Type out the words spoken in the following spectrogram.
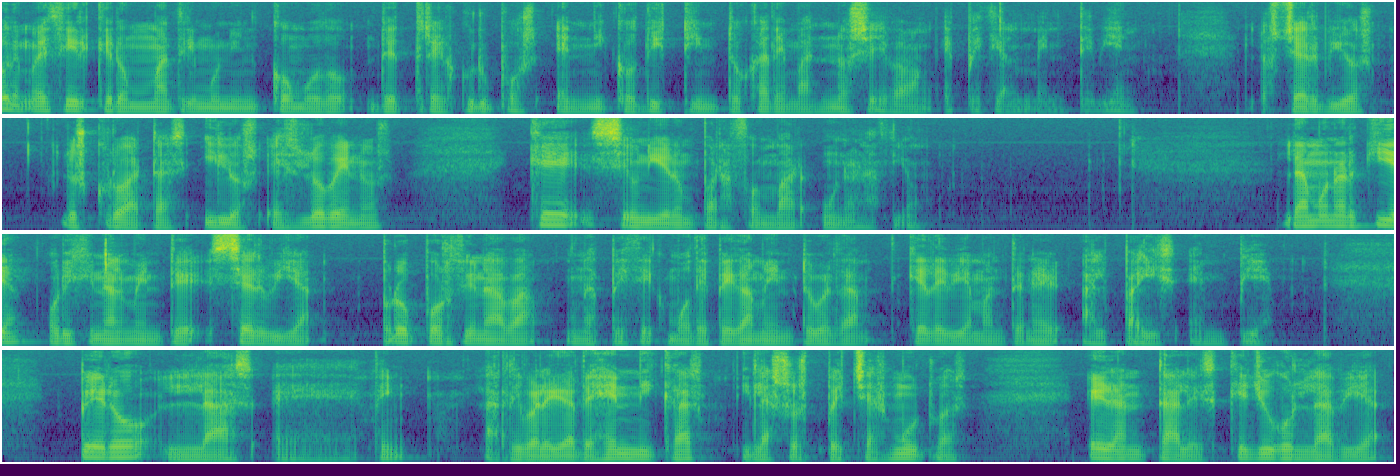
Podemos decir que era un matrimonio incómodo de tres grupos étnicos distintos que además no se llevaban especialmente bien. Los serbios, los croatas y los eslovenos que se unieron para formar una nación. La monarquía, originalmente serbia, proporcionaba una especie como de pegamento, ¿verdad?, que debía mantener al país en pie. Pero las, eh, las rivalidades étnicas y las sospechas mutuas eran tales que Yugoslavia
